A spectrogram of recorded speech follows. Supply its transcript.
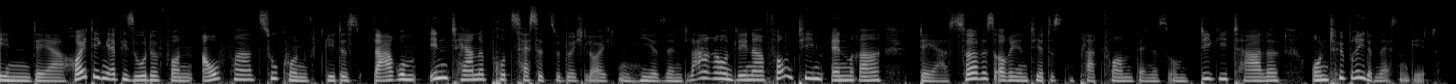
In der heutigen Episode von Auffahrt Zukunft geht es darum, interne Prozesse zu durchleuchten. Hier sind Lara und Lena vom Team Enra, der serviceorientiertesten Plattform, wenn es um digitale und hybride Messen geht.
